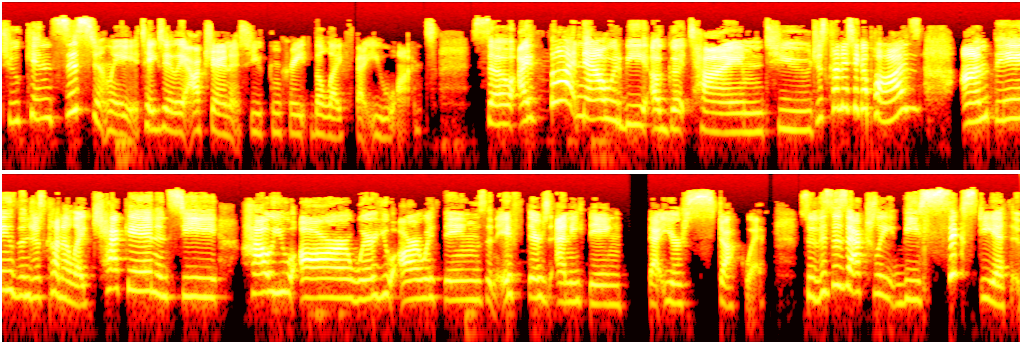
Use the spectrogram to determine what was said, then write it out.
to consistently take daily action so you can create the life that you want. So I thought now would be a good time to just kind of take a pause on things and just kind of like check in and see how you are, where you are with things, and if there's anything that you're stuck with. So this is actually the 60th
